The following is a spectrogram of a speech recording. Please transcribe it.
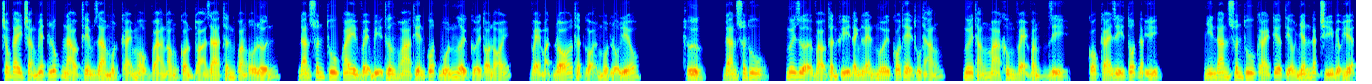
trong tay chẳng biết lúc nào thêm ra một cái màu vàng nóng còn tỏa ra thần quang ô lớn, đan xuân thu quay về bị thương hoa thiên cốt bốn người cười to nói, vẻ mặt đó thật gọi một lộ liễu. Hừ, đan xuân thu, ngươi dựa vào thần khí đánh lén mới có thể thủ thắng ngươi thắng mà không vẻ vang gì, có cái gì tốt đắc ý? Nhìn đan xuân thu cái kia tiểu nhân đắc chí biểu hiện,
